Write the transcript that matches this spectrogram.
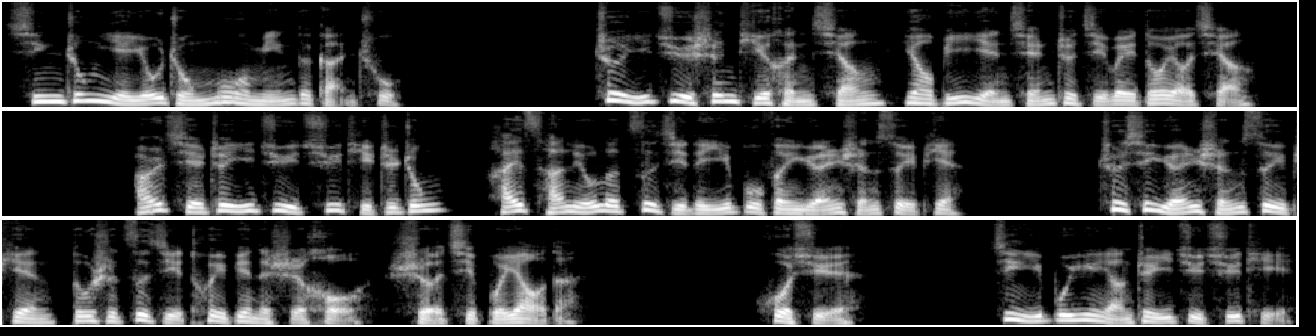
心中也有种莫名的感触。这一具身体很强，要比眼前这几位都要强，而且这一具躯体之中还残留了自己的一部分元神碎片。这些元神碎片都是自己蜕变的时候舍弃不要的。或许进一步蕴养这一具躯体，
